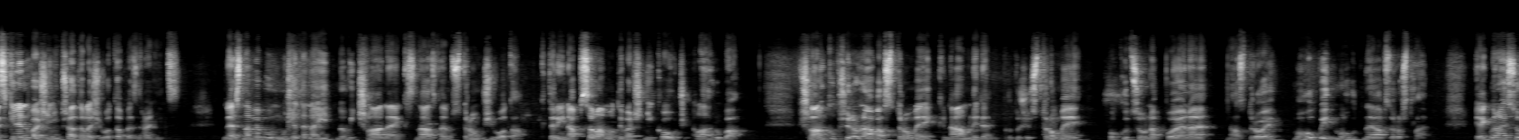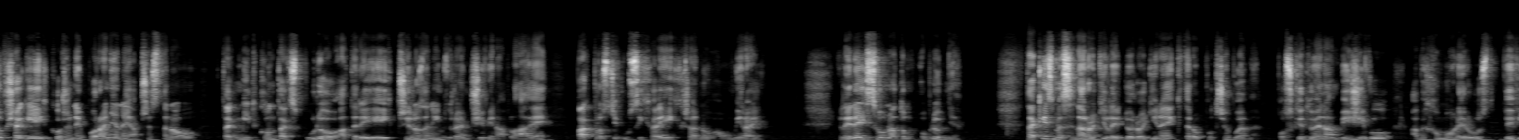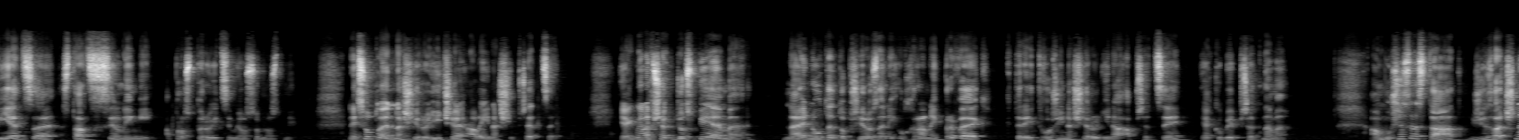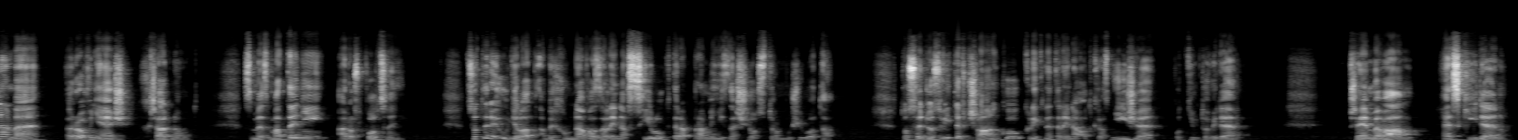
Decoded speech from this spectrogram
Hezký den, vážení přátelé života bez hranic. Dnes na webu můžete najít nový článek s názvem Strom života, který napsala motivační coach Ela Hruba. V článku přirovnává stromy k nám lidem, protože stromy, pokud jsou napojené na zdroj, mohou být mohutné a vzrostlé. Jakmile jsou však jejich kořeny poraněny a přestanou tak mít kontakt s půdou a tedy jejich přirozeným zdrojem živin a vláhy, pak prostě usychají, chřadnou a umírají. Lidé jsou na tom obdobně. Taky jsme se narodili do rodiny, kterou potřebujeme. Poskytuje nám výživu, abychom mohli růst, vyvíjet se, stát silnými a prosperujícími osobnostmi. Nejsou to jen naši rodiče, ale i naši předci. Jakmile však dospějeme, najednou tento přirozený ochranný prvek, který tvoří naše rodina a předci, jakoby přetneme. A může se stát, že začneme rovněž chřadnout. Jsme zmatení a rozpolcení. Co tedy udělat, abychom navazali na sílu, která pramení z našeho stromu života? To se dozvíte v článku, kliknete-li na odkaz níže pod tímto videem. Přejeme vám hezký den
